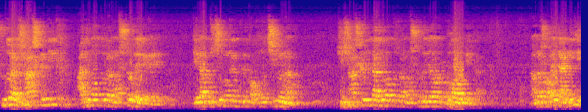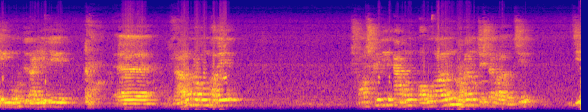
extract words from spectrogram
সুতরাং সাংস্কৃতিক আধিপত্যটা নষ্ট হয়ে গেলে যেটা পশ্চিমবঙ্গের মধ্যে কখনো ছিল না সেই সাংস্কৃতিক আধিপত্যটা নষ্ট হয়ে যাওয়ার ফল এটা। আমরা সবাই জানি যে এই মুহূর্তে দাঁড়িয়ে যে নানান রকম ভাবে সংস্কৃতির এমন অবনয়ন ঘটানোর চেষ্টা করা হচ্ছে যে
